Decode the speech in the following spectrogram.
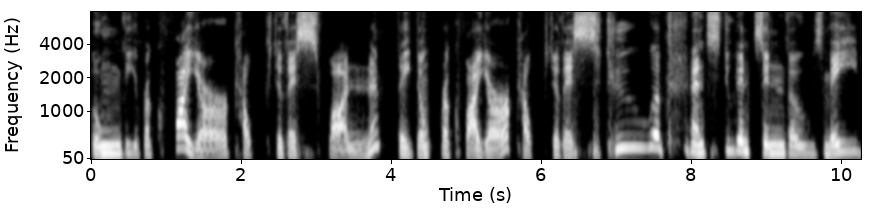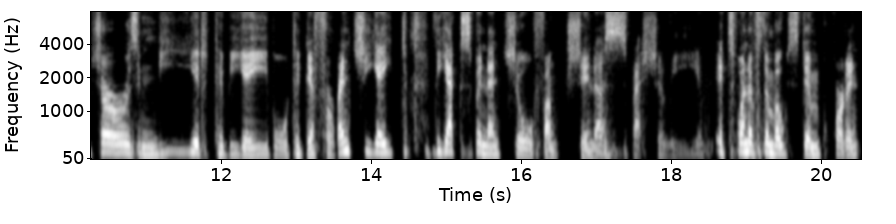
only require calculus one they don't require calculus 2, and students in those majors need to be able to differentiate the exponential function especially. It's one of the most important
